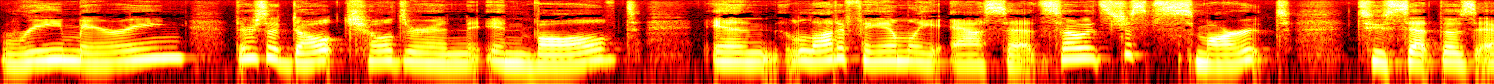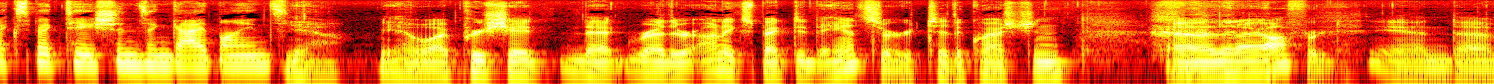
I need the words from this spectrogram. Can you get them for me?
remarrying. There's adult children involved, and a lot of family assets. So it's just smart to set those expectations and guidelines. Yeah. Yeah. Well, I appreciate that rather unexpected answer to the question uh, that I offered. And, uh,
